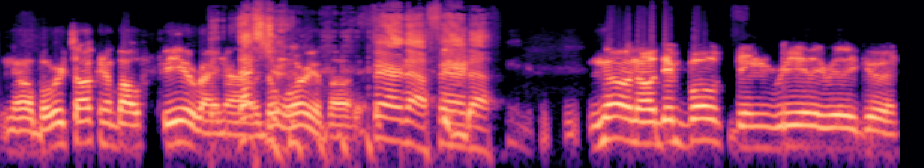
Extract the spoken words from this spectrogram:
No, but we're talking about fear right now. That's Don't true. worry about it. Fair enough. Fair enough. No, no, they've both been really, really good.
